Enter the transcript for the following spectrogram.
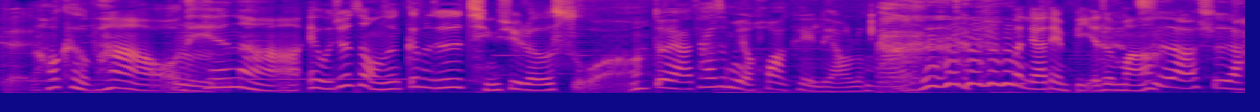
对，好可怕哦！天哪，哎，我觉得这种人根本就是情绪勒索啊。对啊，他是没有话可以聊了吗？问聊点别的吗？是啊，是啊。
